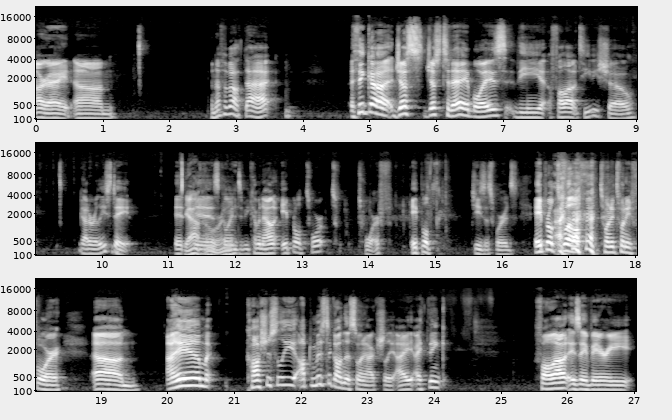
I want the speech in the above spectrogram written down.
all right, um, enough about that. I think uh, just just today, boys, the Fallout TV show got a release date. It is Yeah. Oh, really? going to be coming out April twor- tw- dwarf April. Jesus words. April twelfth, twenty twenty four. Um, I am cautiously optimistic on this one. Actually, I I think Fallout is a very.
